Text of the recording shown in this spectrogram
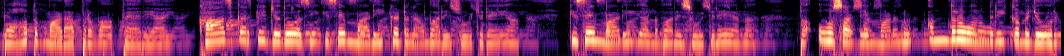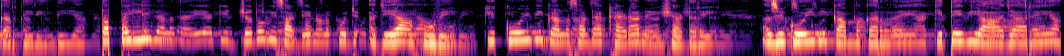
ਬਹੁਤ ਮਾੜਾ ਪ੍ਰਭਾਵ ਪੈ ਰਿਹਾ ਹੈ ਖਾਸ ਕਰਕੇ ਜਦੋਂ ਅਸੀਂ ਕਿਸੇ ਮਾੜੀ ਘਟਨਾ ਬਾਰੇ ਸੋਚ ਰਹੇ ਹਾਂ, ਕਿਸੇ ਮਾੜੀ ਗੱਲ ਬਾਰੇ ਸੋਚ ਰਹੇ ਹਾਂ ਨਾ, ਤਾਂ ਉਹ ਸਾਡੇ ਮਨ ਨੂੰ ਅੰਦਰੋਂ ਅੰਦਰੀ ਕਮਜ਼ੋਰ ਕਰਦੀ ਰਹਿੰਦੀ ਆ। ਤਾਂ ਪਹਿਲੀ ਗੱਲ ਤਾਂ ਇਹ ਆ ਕਿ ਜਦੋਂ ਵੀ ਸਾਡੇ ਨਾਲ ਕੁਝ ਅਜਿਹਾ ਹੋਵੇ ਕਿ ਕੋਈ ਵੀ ਗੱਲ ਸਾਡਾ ਖਹਿੜਾ ਨਹੀਂ ਛੱਡ ਰਹੀ, ਅਸੀਂ ਕੋਈ ਵੀ ਕੰਮ ਕਰ ਰਹੇ ਆ ਕਿਤੇ ਵੀ ਆ ਜਾ ਰਹੇ ਆ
